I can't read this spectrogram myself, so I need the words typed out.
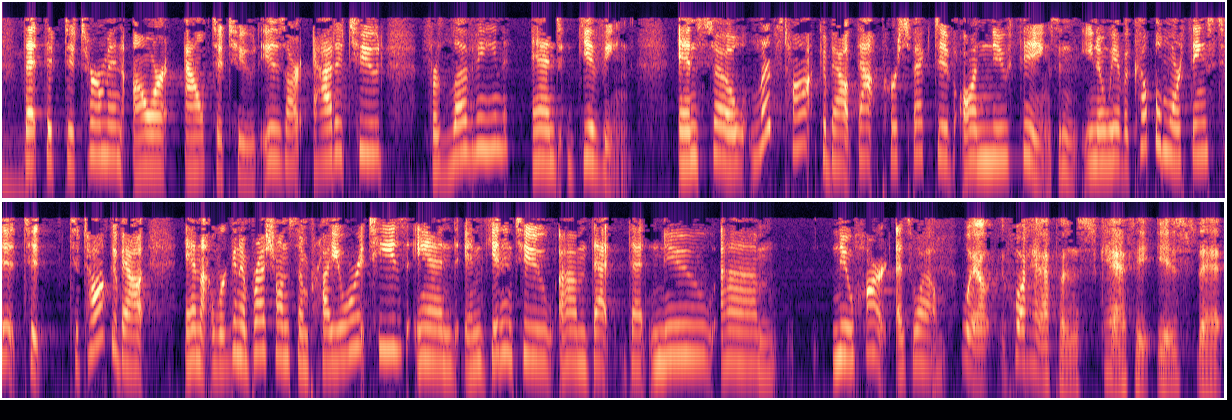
mm-hmm. that, that determine our altitude. It is our attitude for loving and giving. And so let's talk about that perspective on new things. And, you know, we have a couple more things to, to, to talk about, and we're going to brush on some priorities and, and get into um, that, that new, um, new heart as well. Well, what happens, Kathy, is that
